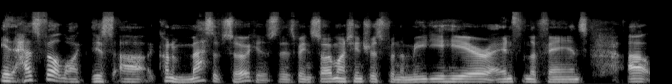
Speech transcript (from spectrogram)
It has felt like this uh, kind of massive circus. There's been so much interest from the media here and from the fans. Uh,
